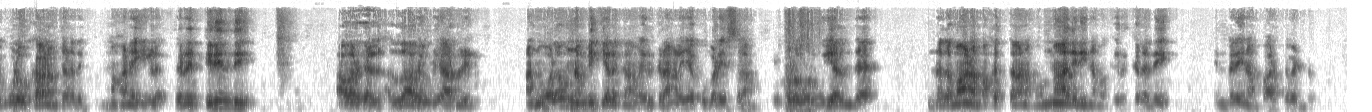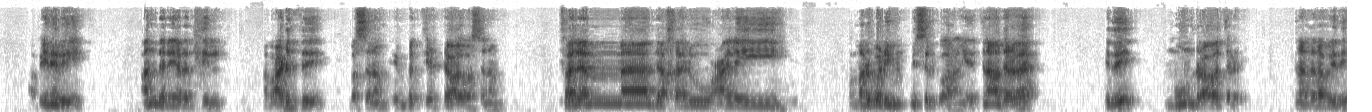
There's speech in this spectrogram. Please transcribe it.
எவ்வளவு காலம் தனது மகனை இழ பிரிந்து அவர்கள் அல்லாஹுடைய அருளில் அணுவளவும் நம்பிக்கை இழக்காம இருக்கிறாங்களே ஏக்கூப் அலி இஸ்லாம் எவ்வளவு ஒரு உயர்ந்த உன்னதமான மகத்தான முன்மாதிரி நமக்கு இருக்கிறது என்பதை நாம் பார்க்க வேண்டும். எனவே அந்த நேரத்தில் அப்ப அடுத்து வசனம் எண்பத்தி எட்டாவது வசனம். ஃபலம்மா தஹலு அலை மறுபடியும் மிஸ்ருக்கு வராங்க. எத்தனாவது தடவை? இது மூன்றாவது தடவை. எத்தனாவது தடவை இது?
